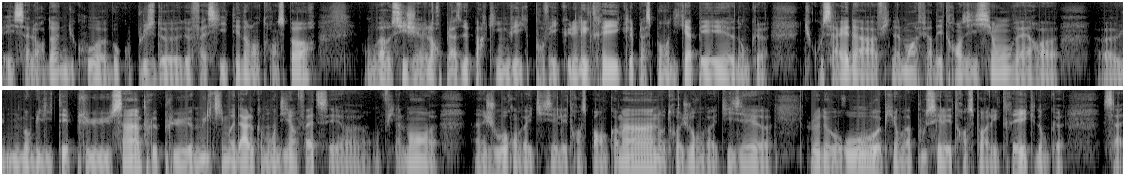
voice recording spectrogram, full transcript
et ça leur donne du coup beaucoup plus de, facilité dans leur transport. On va aussi gérer leurs places de parking pour véhicules électriques, les places pour handicapés. Donc, du coup, ça aide à finalement à faire des transitions vers euh, une mobilité plus simple, plus multimodale, comme on dit en fait. C'est euh, finalement euh, un jour on va utiliser les transports en commun, un autre jour on va utiliser le deux roues, puis on va pousser les transports électriques. Donc ça,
